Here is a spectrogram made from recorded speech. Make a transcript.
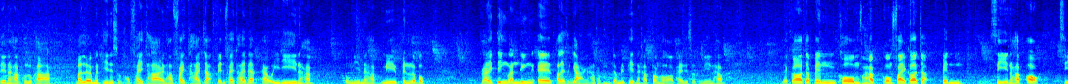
เลยนะครับ คุณลูกค้ามาเริ่มกันที่ในส่วนของไฟท้ายนะครับ ไฟท้ายจะเป็นไฟท้ายแบบ LED นะครับ ตรงนี้นะครับมีเป็นระบบ Lighting Running เอออะไรสักอย่างนะครับ ถ้าผมจำไม่ผิดนะครับ ต้องขออภัยในส่วนตรงนี้นะครับ แล้วก็จะเป็นโคมครับโคมไฟก็จะเป็นสีนะครับออกสี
